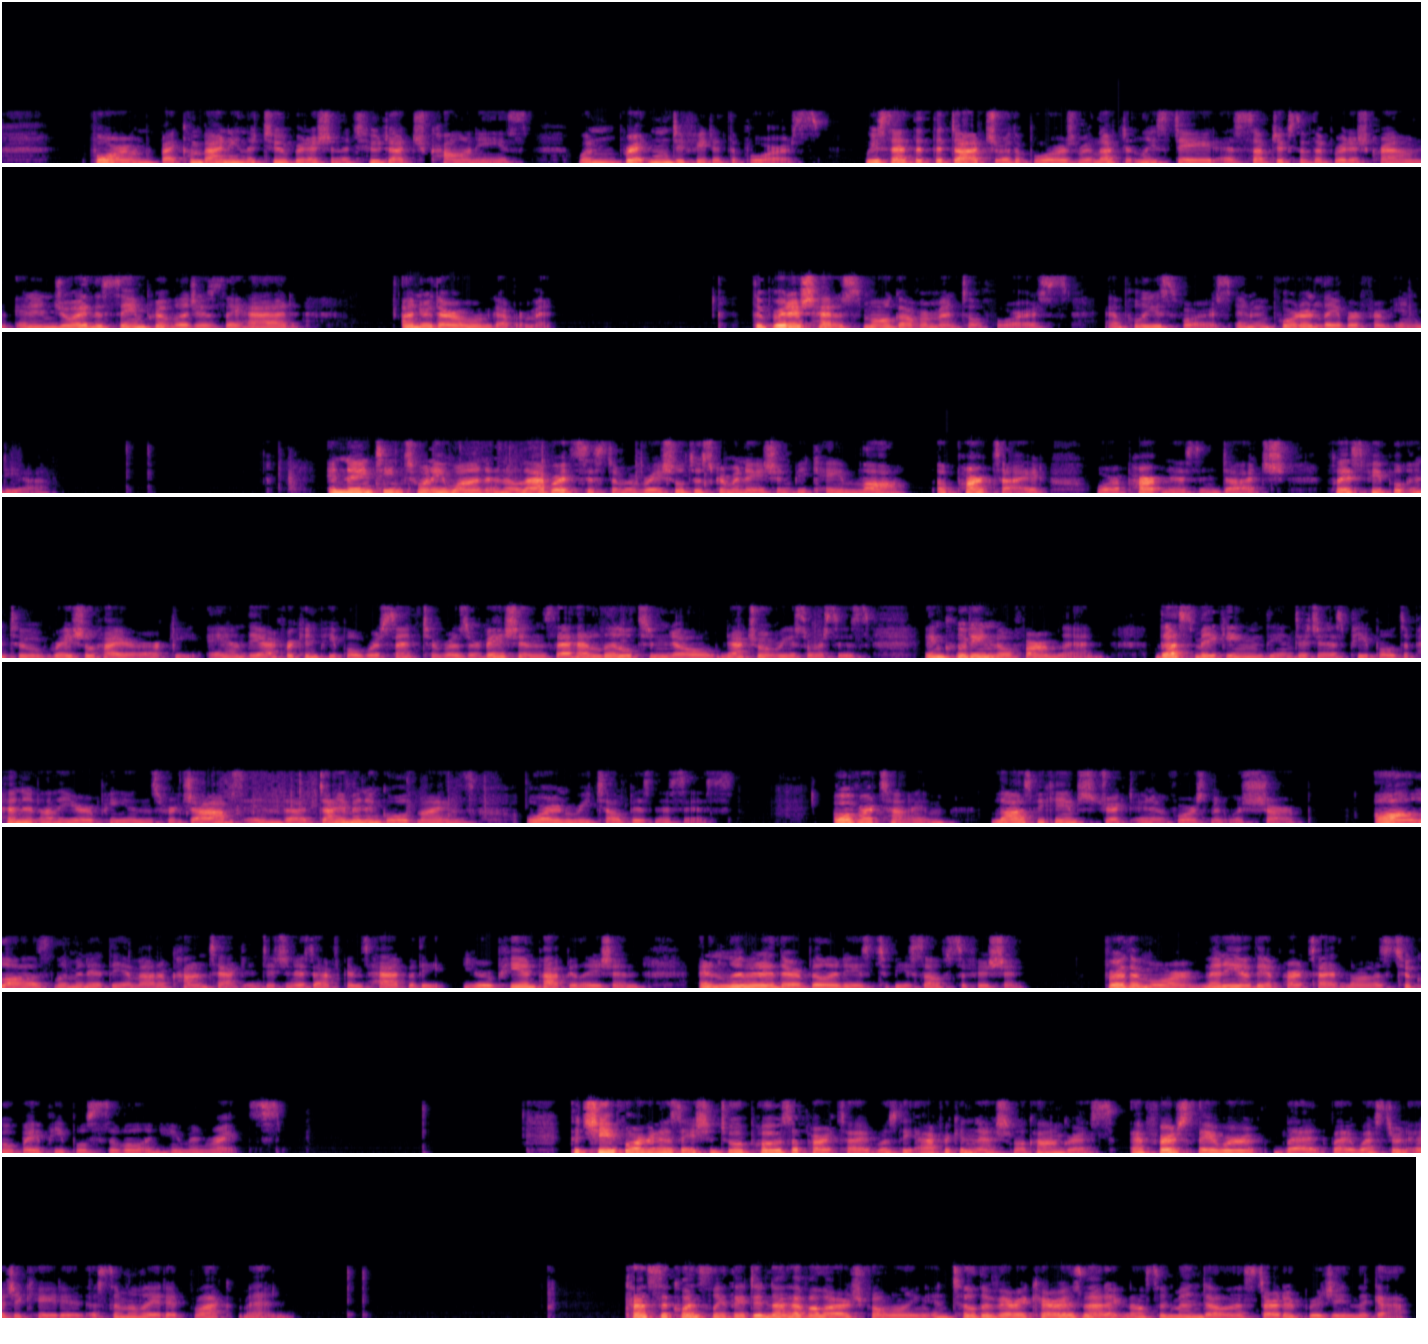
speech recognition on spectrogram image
formed by combining the two British and the two Dutch colonies when Britain defeated the Boers. We said that the Dutch, or the Boers, reluctantly stayed as subjects of the British Crown and enjoyed the same privileges they had under their own government. The British had a small governmental force and police force and imported labor from India. In 1921, an elaborate system of racial discrimination became law. Apartheid, or apartness in Dutch, placed people into racial hierarchy, and the African people were sent to reservations that had little to no natural resources, including no farmland, thus making the indigenous people dependent on the Europeans for jobs in the diamond and gold mines or in retail businesses. Over time, laws became strict and enforcement was sharp. All laws limited the amount of contact indigenous Africans had with the European population and limited their abilities to be self-sufficient. Furthermore, many of the apartheid laws took away people's civil and human rights. The chief organization to oppose apartheid was the African National Congress. At first, they were led by Western educated, assimilated black men. Consequently, they did not have a large following until the very charismatic Nelson Mandela started bridging the gap.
